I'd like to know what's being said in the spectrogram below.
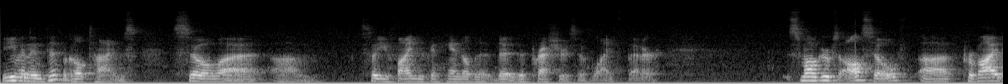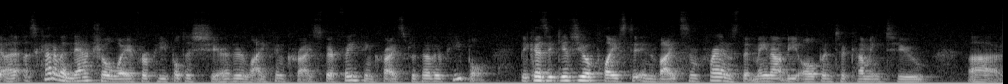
even in difficult times. So, uh, um, so you find you can handle the, the, the pressures of life better small groups also uh, provide a, a, kind of a natural way for people to share their life in Christ, their faith in Christ with other people, because it gives you a place to invite some friends that may not be open to coming to uh,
